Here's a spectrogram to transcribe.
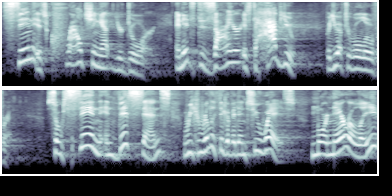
sin is crouching at your door, and its desire is to have you, but you have to rule over it. So, sin, in this sense, we can really think of it in two ways. More narrowly,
